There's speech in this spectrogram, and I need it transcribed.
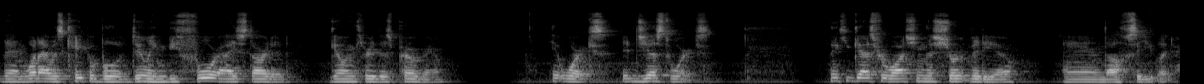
than what I was capable of doing before I started going through this program. It works. It just works. Thank you guys for watching this short video, and I'll see you later.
